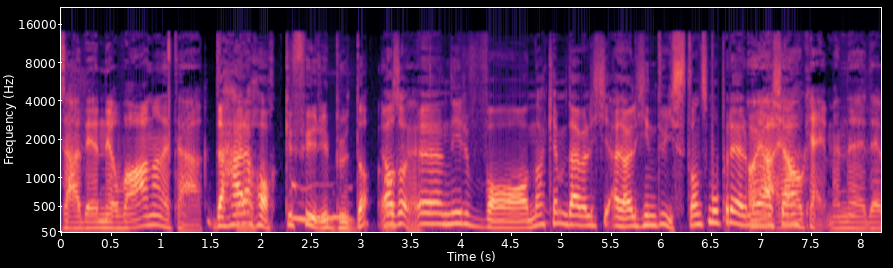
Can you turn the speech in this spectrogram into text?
så er det nirvana, dette her? Det her er hakket før i buddha. Altså, Ok. eh, nirvana hvem? Det er vel, er vel hinduistene som opererer med oh, ja, det? ja, ok, men eh, det,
